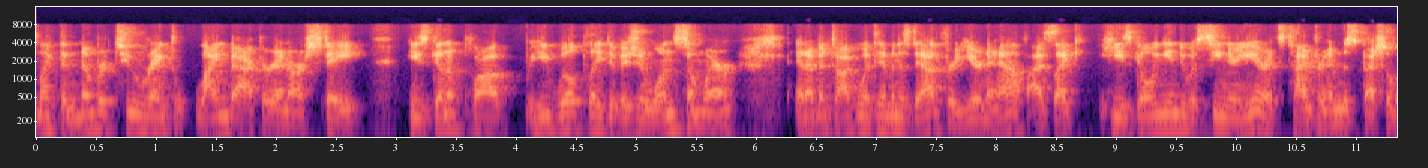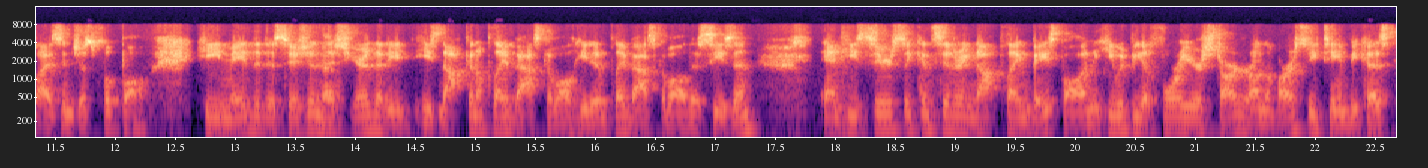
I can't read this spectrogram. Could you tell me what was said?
like the number two ranked linebacker in our state. He's gonna play, he will play Division One somewhere. And I've been talking with him and his dad for a year and a half. I was like, he's going into a senior year. It's time for him to specialize in just football. He made the decision yeah. this year that he he's not going to play basketball. He didn't play basketball this season, and he's seriously considering not playing baseball. And he would be a four year starter on the varsity team because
